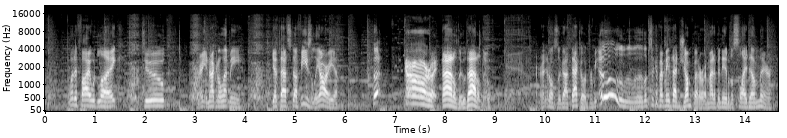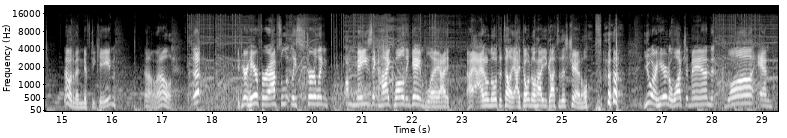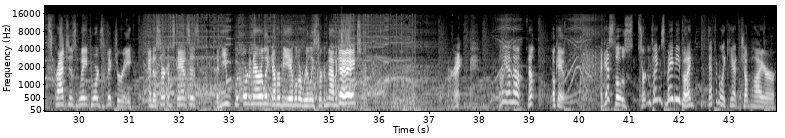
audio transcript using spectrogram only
what if I would like to... Alright, you're not gonna let me get that stuff easily, are you? Huh. Alright, that'll do, that'll do. Alright, also got that going for me. Ooh, looks like if I made that jump better, I might have been able to slide down there. That would have been nifty keen. Oh, well. If you're here for absolutely sterling, amazing, high-quality gameplay, I, I, I don't know what to tell you. I don't know how you got to this channel. you are here to watch a man claw and scratch his way towards victory in a circumstances that he would ordinarily never be able to really circumnavigate. All right. Oh, yeah, no, no. Okay, I guess those certain things, maybe, but I definitely can't jump higher.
